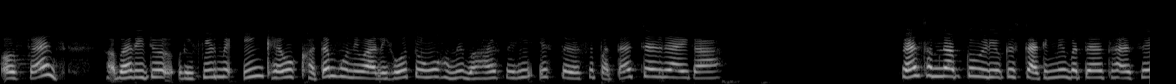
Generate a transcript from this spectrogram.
और फ्रेंड्स, हमारी जो रिफिल में इंक है, वो ख़त्म होने वाली हो तो वो हमें बाहर से ही इस तरह से पता चल जाएगा। फ्रेंड्स हमने आपको वीडियो के स्टार्टिंग में बताया था ऐसे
